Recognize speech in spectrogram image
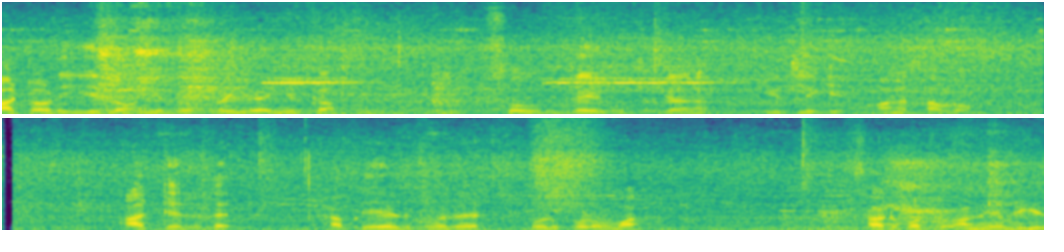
ஆட்டோட ஈரில் வாங்கியிருக்கோம். ஃப்ரை வாங்கியிருக்கோம். ஸோ கிரேவி கொடுத்துருக்காங்க. இட்லிக்கு. வாங்க சாப்பிடுவோம். ஆட்டு இல்லை அப்படியே எடுத்து ஒரு ஒரு போடுவோமா சாப்பிட்டு போட்டு வாங்க. எப்படி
